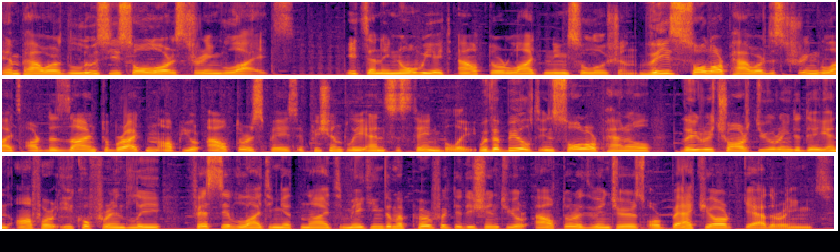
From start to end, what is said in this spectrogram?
MPOWERD Luci Solar String Lights it's an innovative outdoor lighting solution. These solar-powered string lights are designed to brighten up your outdoor space efficiently and sustainably. With a built-in solar panel, they recharge during the day and offer eco-friendly, festive lighting at night, making them a perfect addition to your outdoor adventures or backyard gatherings.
